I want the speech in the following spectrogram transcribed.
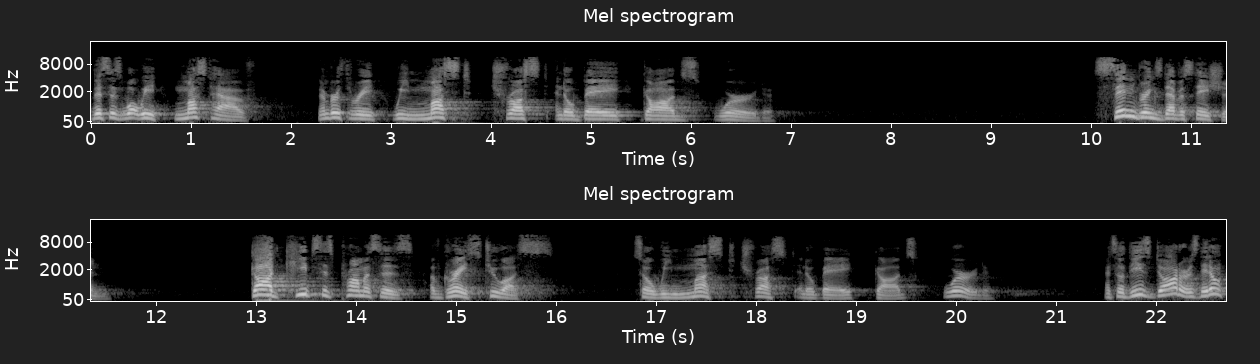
This is what we must have. Number three, we must trust and obey God's Word. Sin brings devastation. God keeps His promises of grace to us. So we must trust and obey God's Word. And so these daughters, they don't,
